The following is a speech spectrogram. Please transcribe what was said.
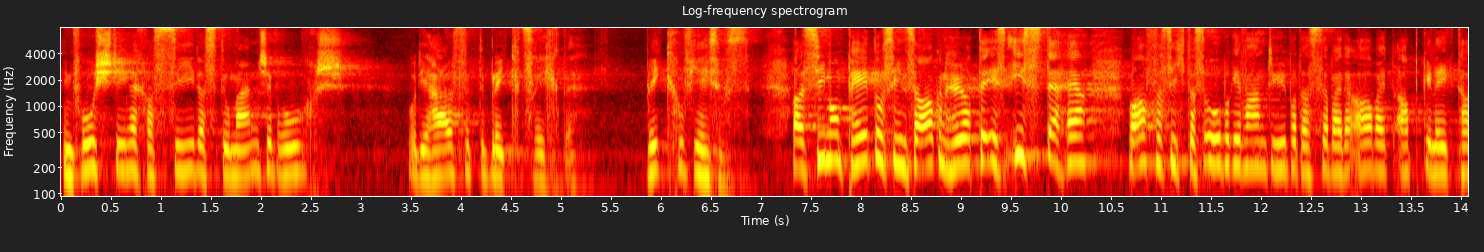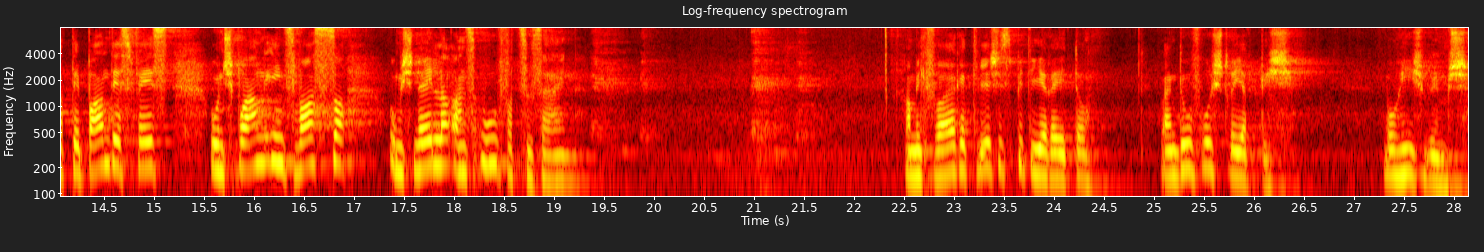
Im Frust kann es sein, dass du Menschen brauchst, die dir helfen, den Blick zu richten. Blick auf Jesus. Als Simon Petrus ihn sagen hörte, es ist der Herr, warf er sich das Obergewand über, das er bei der Arbeit abgelegt hatte, band es fest und sprang ins Wasser, um schneller ans Ufer zu sein. Ich habe mich gefragt, wie ist es bei dir, Reto, wenn du frustriert bist? Wohin schwimmst?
